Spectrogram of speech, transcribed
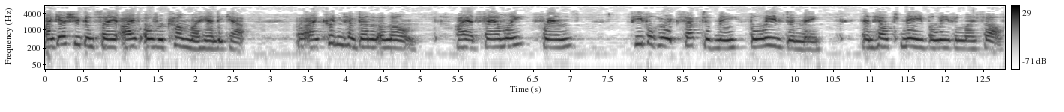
I guess you can say I've overcome my handicap, but I couldn't have done it alone. I had family, friends, people who accepted me, believed in me, and helped me believe in myself.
